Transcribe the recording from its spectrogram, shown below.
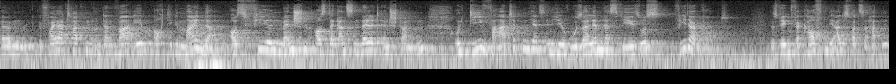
ähm, gefeiert hatten. Und dann war eben auch die Gemeinde aus vielen Menschen aus der ganzen Welt entstanden. Und die warteten jetzt in Jerusalem, dass Jesus wiederkommt. Deswegen verkauften die alles, was sie hatten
